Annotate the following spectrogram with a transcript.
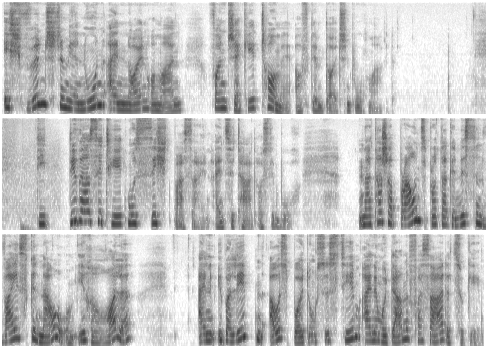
ich wünschte mir nun einen neuen Roman von Jackie Tome auf dem deutschen Buchmarkt. Die Diversität muss sichtbar sein, ein Zitat aus dem Buch. Natasha Browns Protagonistin weiß genau um ihre Rolle einem überlebten Ausbeutungssystem eine moderne Fassade zu geben.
